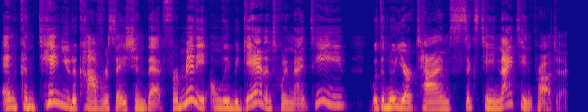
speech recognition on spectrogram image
and continued a conversation that for many only began in 2019 with the New York Times 1619 project.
